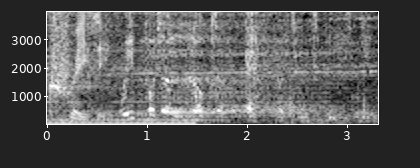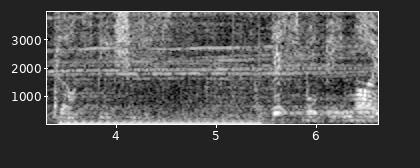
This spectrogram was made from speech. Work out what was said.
crazy. We put a lot of effort into these new plant species. This will be my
